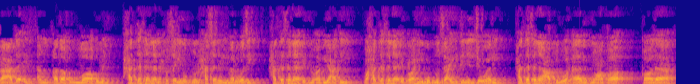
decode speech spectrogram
بعد إذ أنقذه الله منه. حدثنا الحسين بن الحسن المروزي حدثنا ابن أبي عدي وحدثنا إبراهيم بن سعيد الجوهري حدثنا عبد الوهاب بن عطاء قالا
